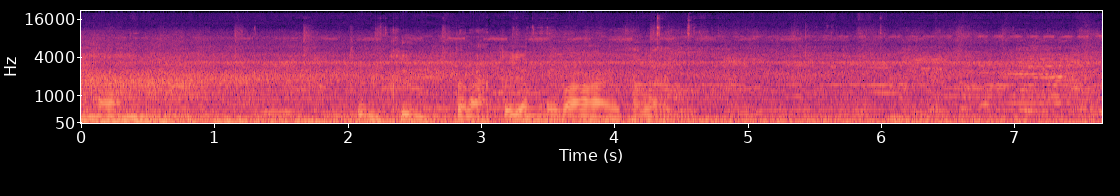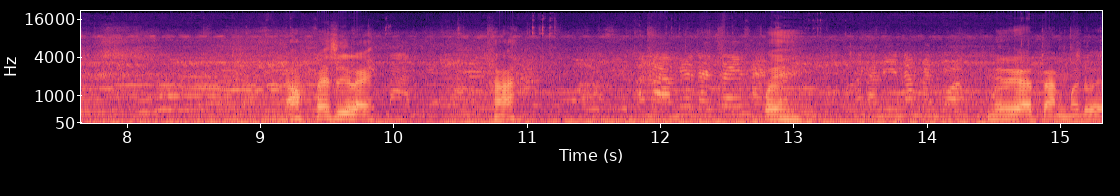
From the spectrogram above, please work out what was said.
ประมา ณทุ่มครึ่งตลาดก็ยังไม่วายเท่าไหร่เลยเอ้าไปซื้ออะไร ฮะอันน้ำเนี่ยได้ใจหายเว้ยอันนี้น้ำมันบอลไม่ได้เอาตังค์มาด้วย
